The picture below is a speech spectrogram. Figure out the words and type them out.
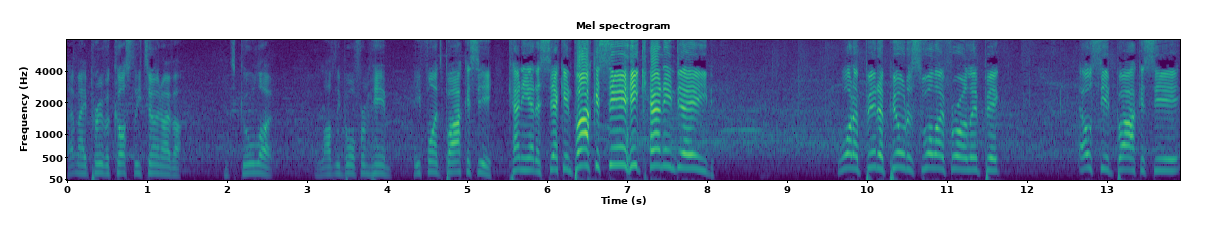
That may prove a costly turnover. It's Gulo. A lovely ball from him. He finds Barkasi. Can he add a second? Barkasi! He can indeed! What a bitter pill to swallow for Olympic. Elsiad Barkasi.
